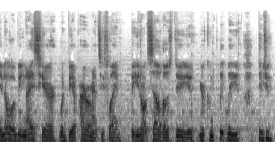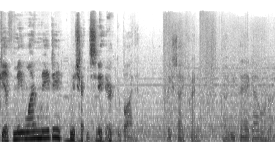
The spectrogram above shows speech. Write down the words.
You know what would be nice here would be a pyromancy flame, but you don't sell those, do you? You're completely. Did you give me one, maybe? Let me check and see here. Goodbye then. Be safe, friend. Don't you dare go on.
